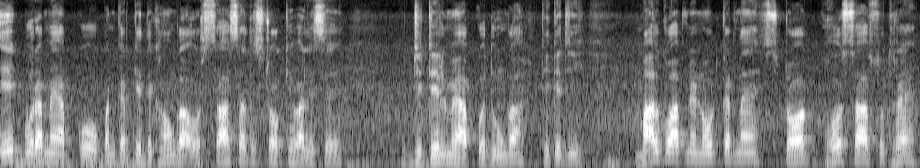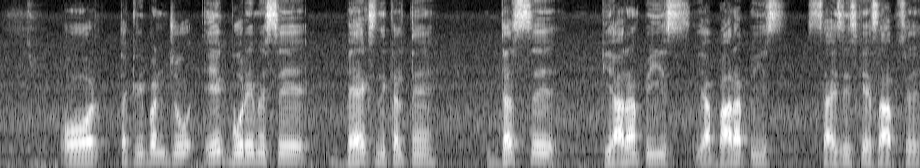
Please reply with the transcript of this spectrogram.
एक बोरा मैं आपको ओपन करके दिखाऊँगा और साथ साथ स्टॉक के हवाले से डिटेल में आपको दूँगा। ठीक है जी? माल को आपने नोट करना है। स्टॉक बहुत साफ़ सुथरा है और तकरीबन जो एक बोरे में से बैग्स निकलते हैं 10 से 11 पीस या 12 पीस साइज़ के हिसाब से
